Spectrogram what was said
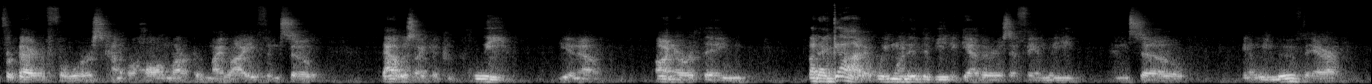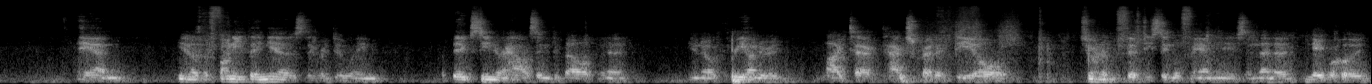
for better or for worse, kind of a hallmark of my life. And so that was like a complete, you know, unearthing. But I got it. We wanted to be together as a family. And so, you know, we moved there. And, you know, the funny thing is, they were doing a big senior housing development, you know, 300 LIHTC tax credit deal, 250 single families, and then a neighborhood,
